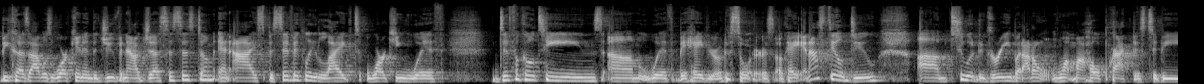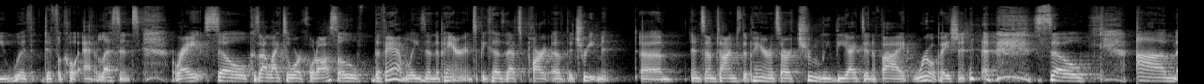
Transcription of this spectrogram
because I was working in the juvenile justice system and I specifically liked working with difficult teens um, with behavioral disorders. Okay. And I still do um, to a degree, but I don't want my whole practice to be with difficult adolescents. Right. So, because I like to work with also the families and the parents because that's part of the treatment Um, and sometimes the parents are truly the identified real patient. so um,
